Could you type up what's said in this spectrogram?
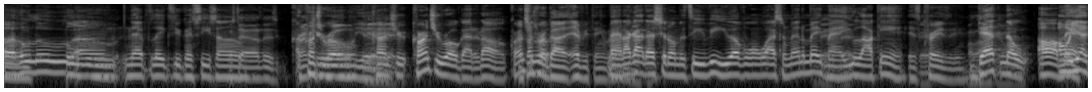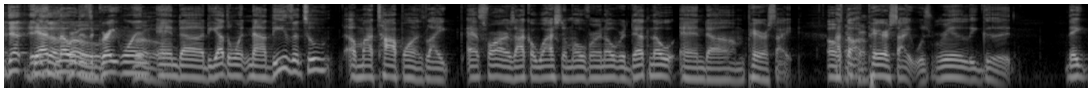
uh, um, Hulu, Hulu. Um, Netflix. You can see some. What's that other? Crunchyroll, yeah. Country Crunchyroll got it all. Crunchyroll Crunchyroll, got everything. Bro. man, I got that shit on the TV. You ever want to watch some anime, man? bet. You lock in. It's crazy. Death Note. Oh, Oh, man. yeah, Death- is Death a- Note is a great one, bro. and uh, the other one. Now these are two of my top ones. Like as far as I could watch them over and over. Death Note and um, Parasyte. Oh, I thought okay. Parasyte was really good. They,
